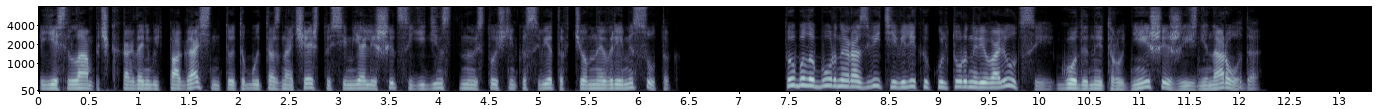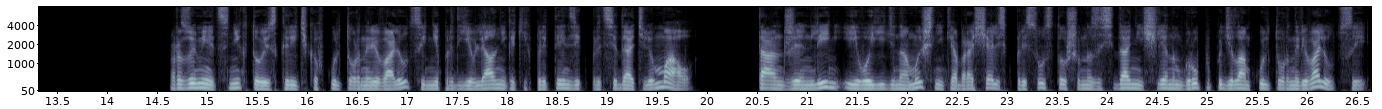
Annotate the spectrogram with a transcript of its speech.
Если лампочка когда-нибудь погаснет, то это будет означать, что семья лишится единственного источника света в темное время суток. То было бурное развитие Великой культурной революции, годы наитруднейшей жизни народа. Разумеется, никто из критиков культурной революции не предъявлял никаких претензий к председателю Мао, Тан Джен Линь и его единомышленники обращались к присутствовавшим на заседании членам группы по делам культурной революции.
